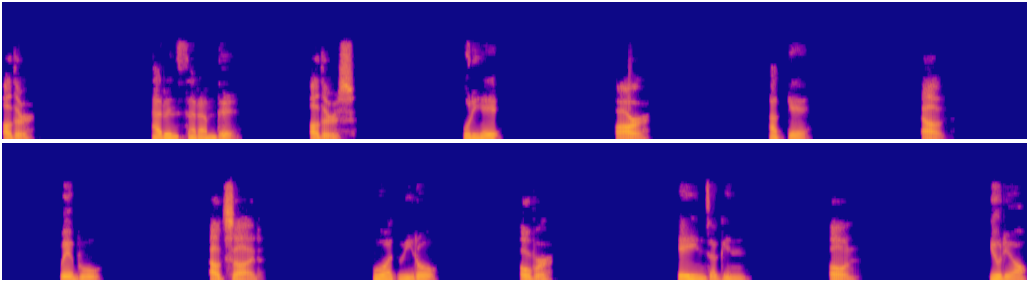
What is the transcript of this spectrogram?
other, 다른 사람들, others, 우리의, are, 밖에, out, 외부, outside, 무엇 위로, over, 개인적인, own, 유료,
